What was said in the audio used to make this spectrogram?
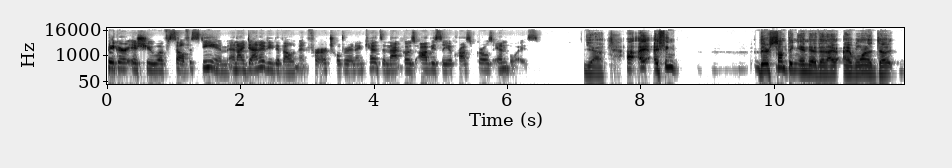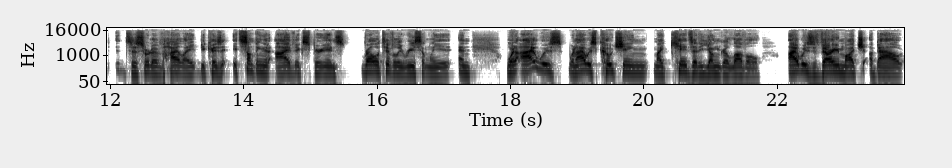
bigger issue of self esteem and identity development for our children and kids, and that goes obviously across girls and boys. Yeah, I, I think there's something in there that I, I wanted to to sort of highlight because it's something that I've experienced relatively recently, and when I was when I was coaching my kids at a younger level, I was very much about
